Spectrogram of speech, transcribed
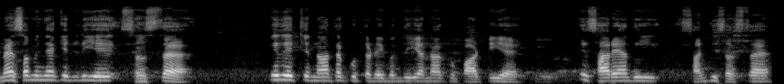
ਮੈਂ ਸਮਝਦਾ ਕਿ ਜਿਹੜੀ ਇਹ ਸੰਸਥਾ ਹੈ, ਇਹਦੇ 'ਚ ਨਾ ਤਾਂ ਕੋਈ ਧੜੇਬੰਦੀ ਹੈ, ਨਾ ਕੋਈ ਪਾਰਟੀ ਹੈ। ਇਹ ਸਾਰਿਆਂ ਦੀ ਸਾਂਝੀ ਸੰਸਥਾ ਹੈ।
